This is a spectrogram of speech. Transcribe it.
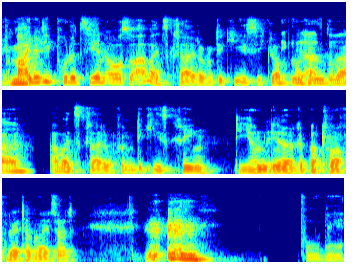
ich meine, die produzieren auch so Arbeitskleidung, Dickies. Ich glaube, man kann sogar Arbeitskleidung von Dickies kriegen. Die haben ihr Repertoire vielleicht erweitert. Fubu.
